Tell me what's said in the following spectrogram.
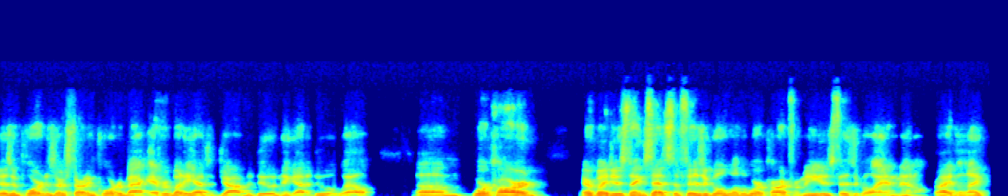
as important as our starting quarterback. Everybody has a job to do, and they got to do it well. Um, work hard. Everybody just thinks that's the physical. Well, the work hard for me is physical and mental, right? Like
